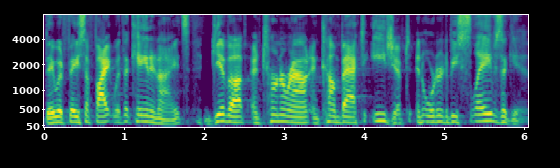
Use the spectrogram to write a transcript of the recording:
they would face a fight with the Canaanites, give up, and turn around and come back to Egypt in order to be slaves again.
